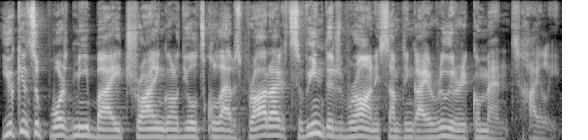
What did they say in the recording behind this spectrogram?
You can support me by trying one of the Old School Labs products. Vintage Brawn is something I really recommend highly.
